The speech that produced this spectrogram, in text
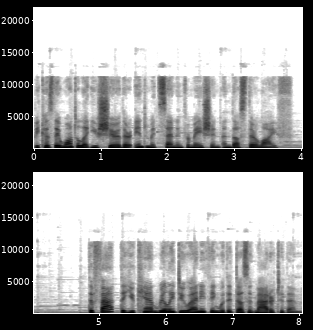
because they want to let you share their intimate scent information and thus their life. The fact that you can't really do anything with it doesn't matter to them,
